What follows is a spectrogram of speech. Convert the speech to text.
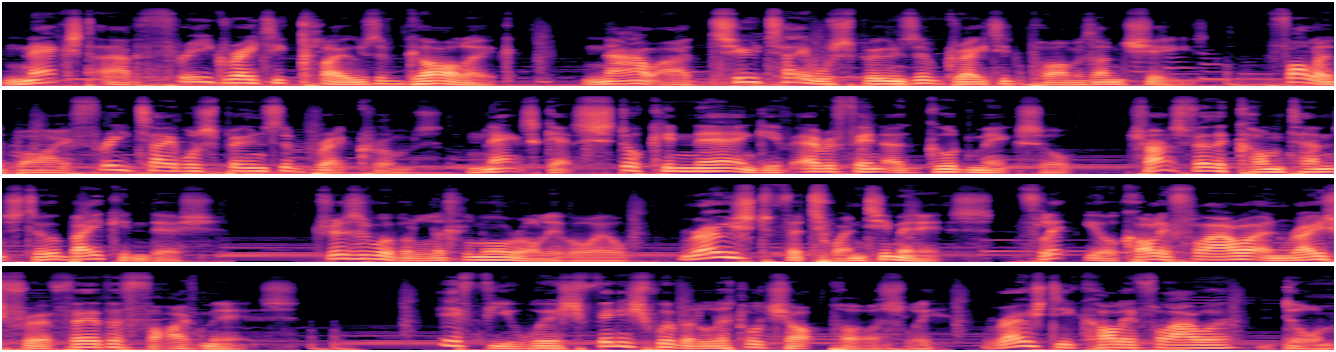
Next add 3 grated cloves of garlic. Now add 2 tablespoons of grated parmesan cheese, followed by 3 tablespoons of breadcrumbs. Next get stuck in there and give everything a good mix up. Transfer the contents to a baking dish. Drizzle with a little more olive oil. Roast for 20 minutes. Flip your cauliflower and roast for a further 5 minutes. If you wish, finish with a little chopped parsley. Roasted cauliflower done.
